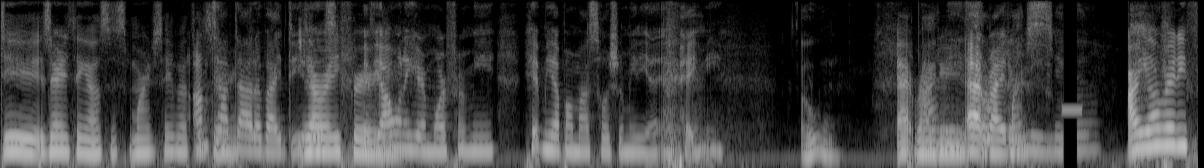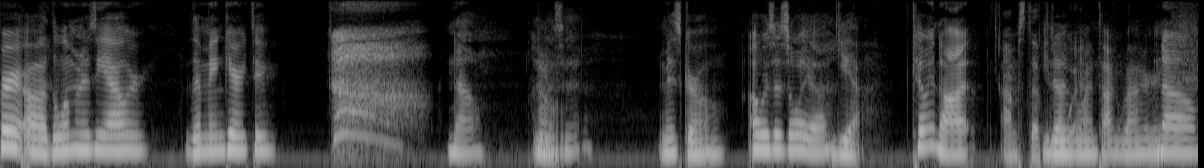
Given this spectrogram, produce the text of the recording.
dude, is there anything else that's more to say about this? I'm tapped or out of ideas. Y'all ready for? If y'all want to hear more from me, hit me up on my social media and pay me. Oh, at writers? At writers. Are y'all ready for uh the woman of the hour, the main character, No. who is No. it? Miss Girl? Oh, is it Zoya? Yeah, Can we not? I'm stepping you don't away. even want to talk about her. No.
